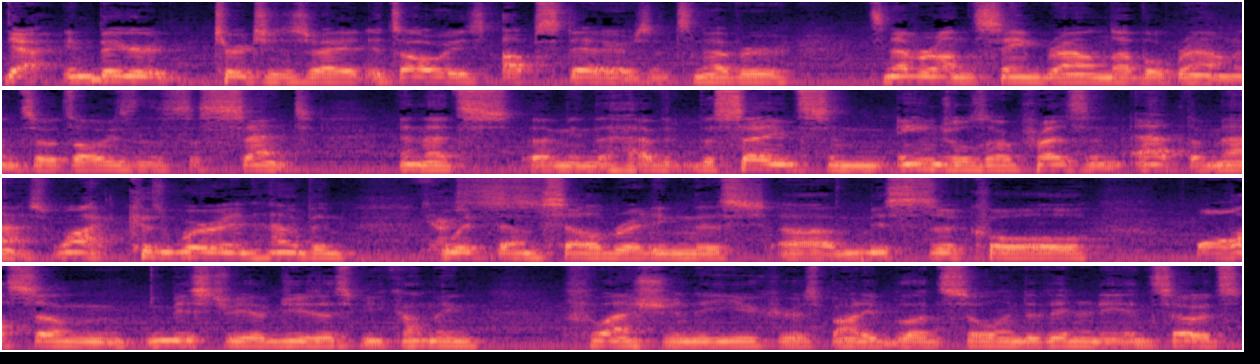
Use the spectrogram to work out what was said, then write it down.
yeah, in bigger churches, right, it's always upstairs. It's never, it's never on the same ground level ground, and so it's always this ascent. And that's, I mean, the heaven, the saints and angels are present at the mass. Why? Because we're in heaven Yes. with them celebrating this uh, mystical, awesome mystery of Jesus becoming flesh in the Eucharist, body, blood, soul, and divinity. And so it's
